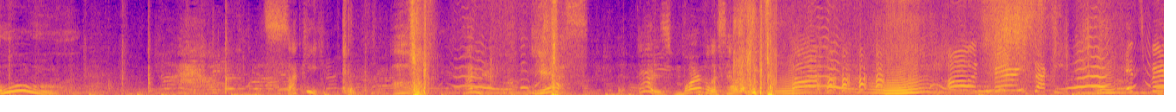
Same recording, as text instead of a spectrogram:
Ooh. It's sucky. Oh, wonderful. Yes. That is marvelous how that... Oh, it's very sucky. It's very...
